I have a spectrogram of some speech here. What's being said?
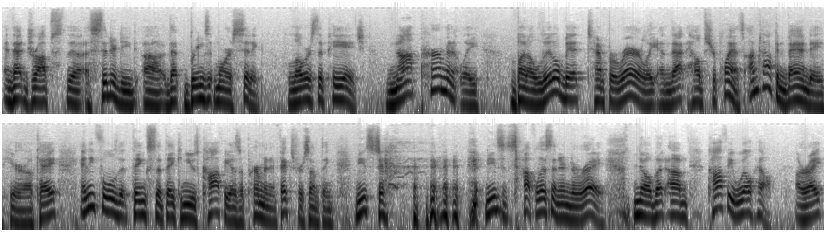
and that drops the acidity, uh, that brings it more acidic lowers the pH. Not permanently, but a little bit temporarily, and that helps your plants. I'm talking band-aid here, okay? Any fool that thinks that they can use coffee as a permanent fix for something needs to needs to stop listening to Ray. No, but um, coffee will help. All right,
